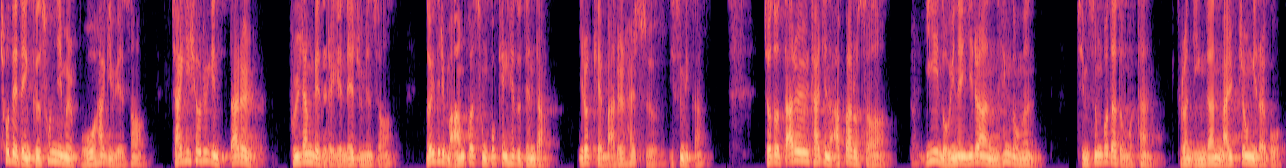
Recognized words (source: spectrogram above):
초대된 그 손님을 보호하기 위해서 자기 혈육인 딸을 불량배들에게 내주면서 너희들이 마음껏 성폭행해도 된다. 이렇게 말을 할 수 있습니까? 저도 딸을 가진 아빠로서 이 노인의 이러한 행동은 짐승보다도 못한 그런 인간 말종이라고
